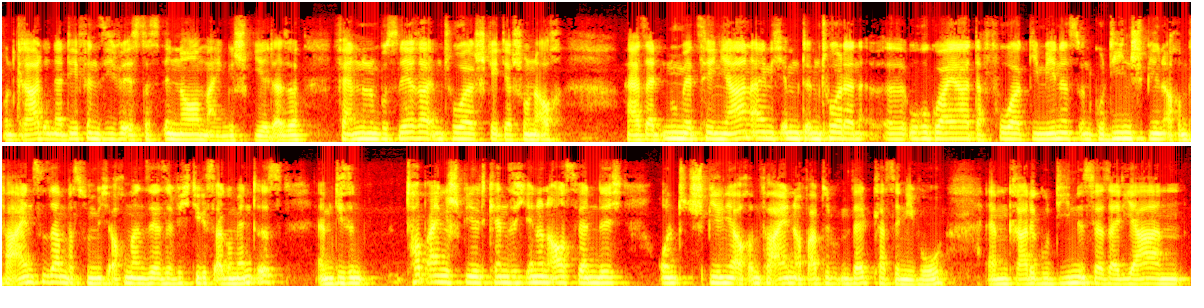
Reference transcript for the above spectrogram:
und gerade in der Defensive ist das enorm eingespielt. Also Fernando Buslera im Tor steht ja schon auch ja, seit nunmehr zehn Jahren eigentlich im, im Tor der äh, Uruguayer. Davor Jiménez und Godin spielen auch im Verein zusammen, was für mich auch immer ein sehr, sehr wichtiges Argument ist. Ähm, die sind top eingespielt, kennen sich in- und auswendig und spielen ja auch im Verein auf absolutem Weltklasse-Niveau. Ähm, Gerade Godin ist ja seit Jahren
